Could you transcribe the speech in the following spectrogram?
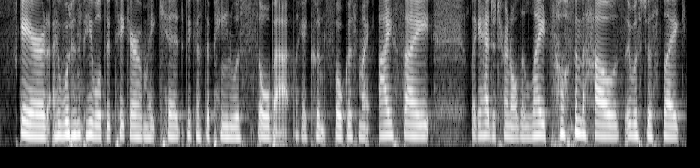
scared I wouldn't be able to take care of my kid because the pain was so bad. Like I couldn't focus my eyesight. Like I had to turn all the lights off in the house. It was just like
